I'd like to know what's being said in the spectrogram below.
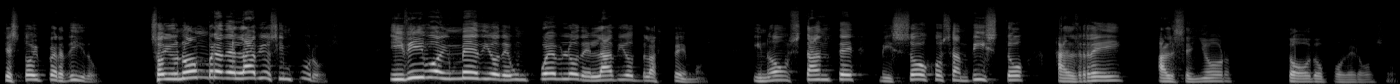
que estoy perdido. Soy un hombre de labios impuros y vivo en medio de un pueblo de labios blasfemos. Y no obstante, mis ojos han visto al Rey, al Señor Todopoderoso.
